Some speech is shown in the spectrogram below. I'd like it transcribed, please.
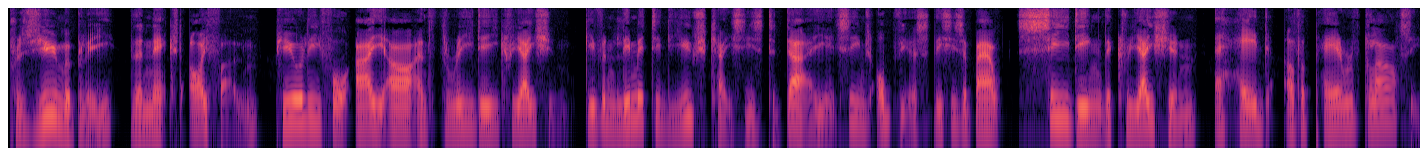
presumably the next iPhone, purely for AR and 3D creation. Given limited use cases today, it seems obvious this is about seeding the creation ahead of a pair of glasses.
